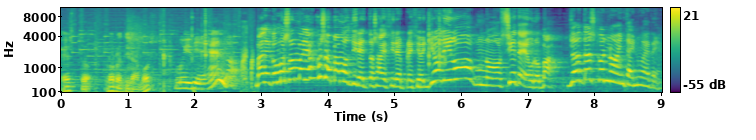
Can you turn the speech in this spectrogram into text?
esto lo retiramos. Muy bien. Vale, como son varias cosas, vamos directos a decir el precio. Yo digo unos 7 euros, va. Yo 2,99.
